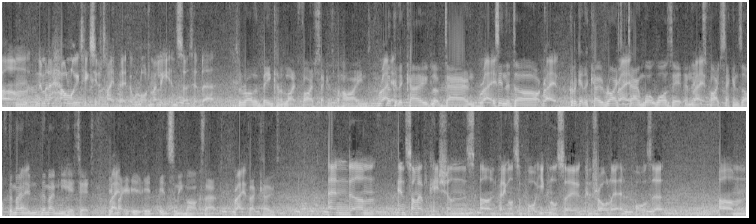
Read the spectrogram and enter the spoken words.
um, no matter how long it takes you to type it, it will automatically insert it there. So rather than being kind of like five seconds behind, Right. look at the code, look down, Right. it's in the dark, Right. got to get the code, write it Right. down, what was it, and then it's five seconds off. The moment the moment you hit it, it, it, it instantly marks that Right. that code. And um, in some applications, um, depending on support, you can also control it and pause it um,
